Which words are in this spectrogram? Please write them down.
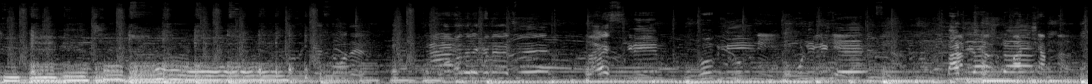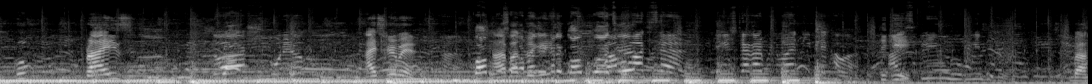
ছুটে ছুটে গেছে আমাদের এখানে আছে আইসক্রিম ঘুগনি পুলি পিঠে পাটি সাপটা প্রাইস আইসক্রিমের। আর বাদ বাকি? এখানে কম্বো আছে তিরিশ টাকার বিনিময়ে তিনটে খাবার কি কি? আইসক্রিম ঘুগনি পিঠে বাহ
